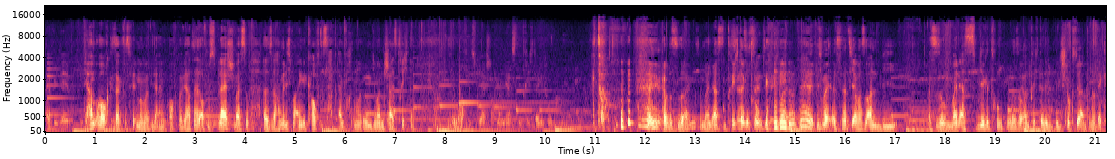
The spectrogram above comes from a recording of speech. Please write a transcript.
Everyday wirklich. wir haben aber auch gesagt, dass wir immer mal wieder einen brauchen, weil wir hatten halt auf dem Splash, weißt du, also da haben wir nicht mal einen gekauft, das hat einfach immer irgendjemand einen scheiß Trichter. So auf dem Splash noch meinen ersten Trichter getrunken. getrunken. Kann man das so sagen? So meinen ersten Trichter getrunken. nicht mal, es hört sich einfach so an wie, weißt du, so mein erstes Bier getrunken oder so. Ein Trichter, den, den schluckst du ja einfach nur weg.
